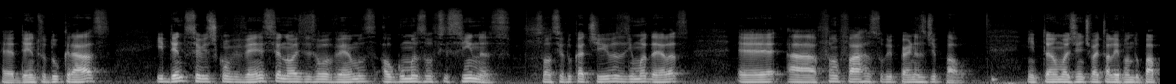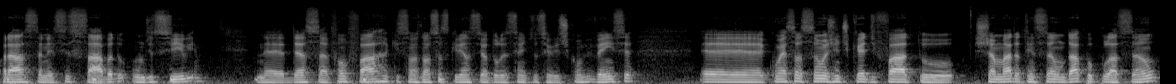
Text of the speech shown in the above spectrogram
eh, dentro do CRAS. E dentro do serviço de convivência, nós desenvolvemos algumas oficinas socioeducativas e uma delas é a fanfarra sobre pernas de pau. Então, a gente vai estar levando para a praça nesse sábado um desfile né, dessa fanfarra, que são as nossas crianças e adolescentes do serviço de convivência. É, com essa ação, a gente quer, de fato, chamar a atenção da população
